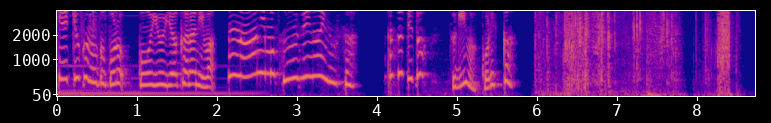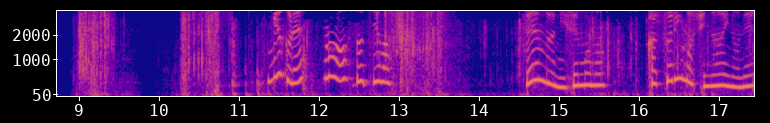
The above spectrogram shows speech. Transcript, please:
結局のところ、こういう輩には何にも通じないのさ。さてと、次はこれか。白蓮どうそっちは。全部偽物。かすりもしないのね。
